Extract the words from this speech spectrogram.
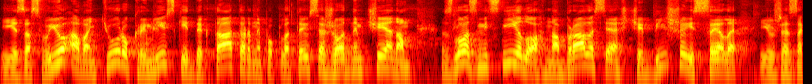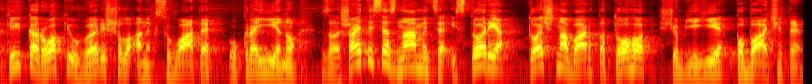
і за свою авантюру кремлівський диктатор не поплатився жодним чином. Зло зміцніло, набралося ще більшої сили, і вже за кілька років вирішило анексувати Україну. Залишайтеся з нами. Ця історія точно варта того, щоб її побачити.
